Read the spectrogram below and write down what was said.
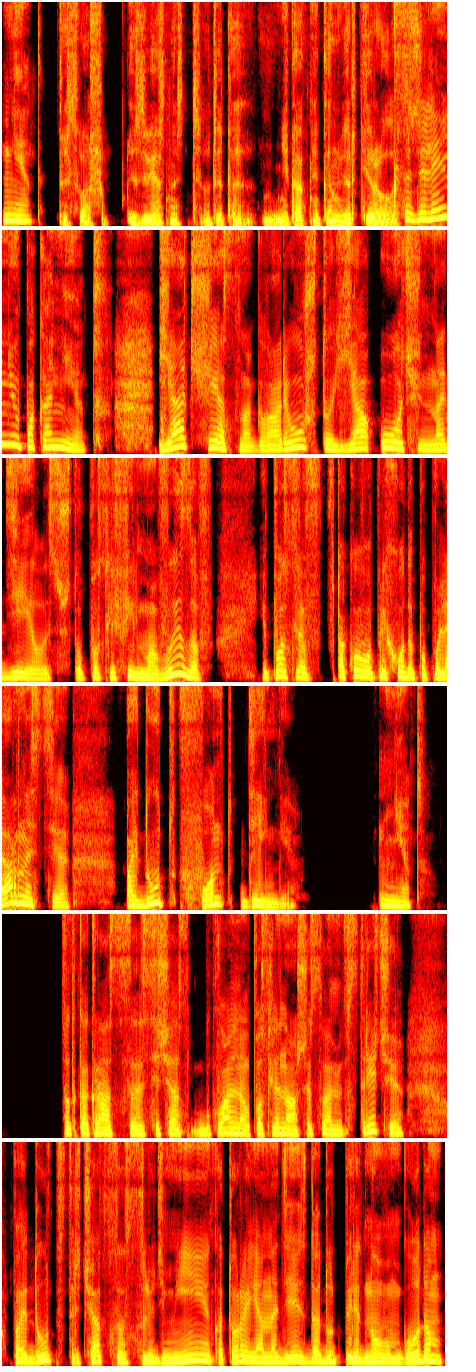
Нет. То есть ваша известность, вот это никак не К конвертировалась? сожалению, пока нет. Я честно говорю, что я очень надеялась, что после фильма «Вызов» и после такого прихода популярности пойдут в фонд деньги. Нет. Тут как раз э, сейчас, буквально после нашей с вами встречи, пойдут встречаться с людьми, которые, я надеюсь, дадут перед Новым годом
